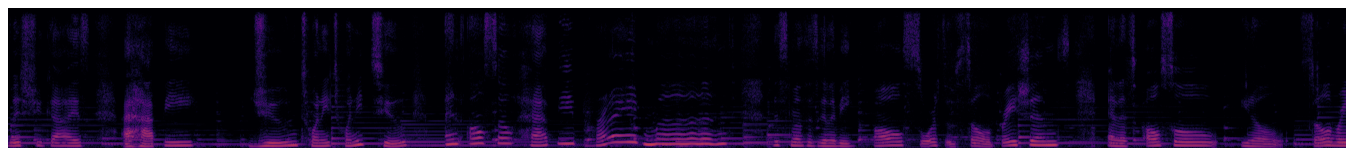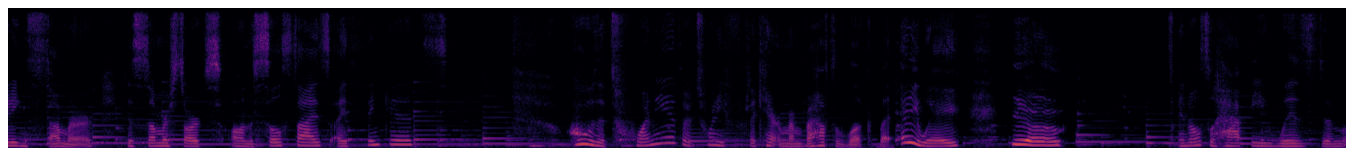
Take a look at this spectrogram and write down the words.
wish you guys a happy June 2022 and also happy Pride Month. This month is going to be all sorts of celebrations, and it's also, you know, celebrating summer because summer starts on the solstice. I think it's. Ooh, the 20th or 21st? I can't remember. I have to look. But anyway, you know, and also happy wisdom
